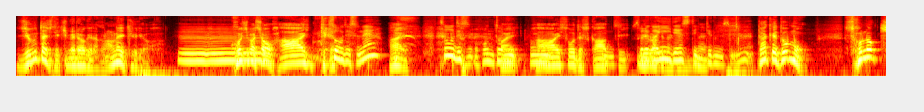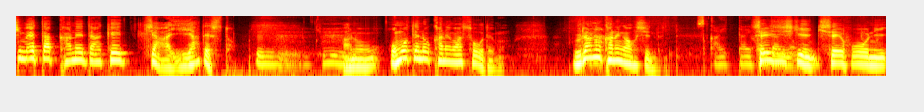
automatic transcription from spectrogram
自分たちで決めるわけだからね給料。こうしましょう。はーいって。そうですね。はい。そうです。よ本当に、はい、いそうですかって言うそれがいいですって言ってるるんですよね。だけども、その決めた金だけじゃ嫌ですと。あの、表の金はそうでも、裏の金が欲しいんです。政治資金規正法に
